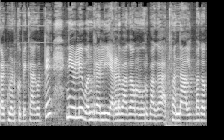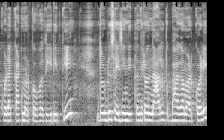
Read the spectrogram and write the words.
ಕಟ್ ಮಾಡ್ಕೋಬೇಕಾಗುತ್ತೆ. ನೀವು ಇಲ್ಲಿ ಒಂದರಲ್ಲಿ ಎರಡು ಭಾಗ, ಮೂರು ಭಾಗ ಅಥವಾ ನಾಲ್ಕು ಭಾಗ ಕೂಡ ಕಟ್ ಮಾಡ್ಕೋಬೋದು ಈ ರೀತಿ. ದೊಡ್ಡ ಸೈಜಿಂದ ಇತ್ತಂದರೆ ಒಂದು ನಾಲ್ಕು ಭಾಗ ಮಾಡ್ಕೊಳ್ಳಿ.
